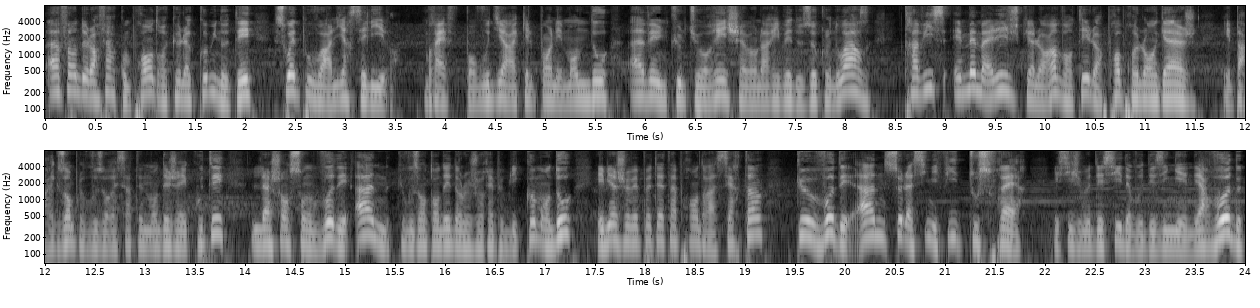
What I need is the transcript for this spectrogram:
afin de leur faire comprendre que la communauté souhaite pouvoir lire ces livres. Bref, pour vous dire à quel point les Mando avaient une culture riche avant l'arrivée de The Clone Wars, Travis est même allé jusqu'à leur inventer leur propre langage. Et par exemple, vous aurez certainement déjà écouté la chanson Vodéhan que vous entendez dans le jeu République Commando, eh bien je vais peut-être apprendre à certains que Vodéhan cela signifie tous frères. Et si je me décide à vous désigner Nervode,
